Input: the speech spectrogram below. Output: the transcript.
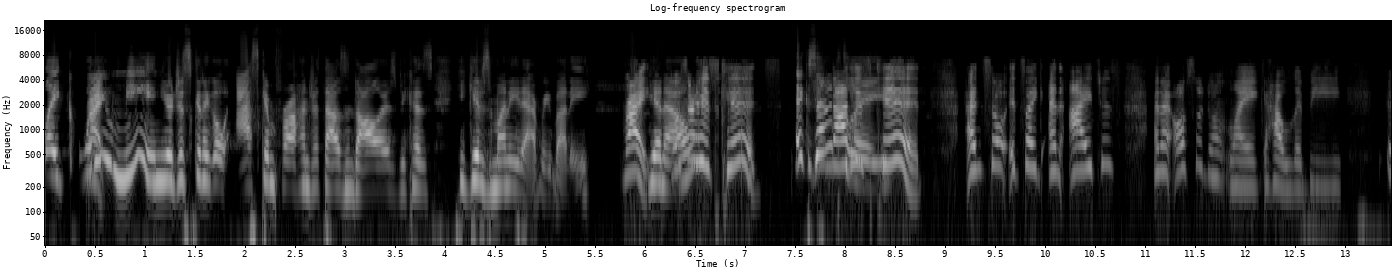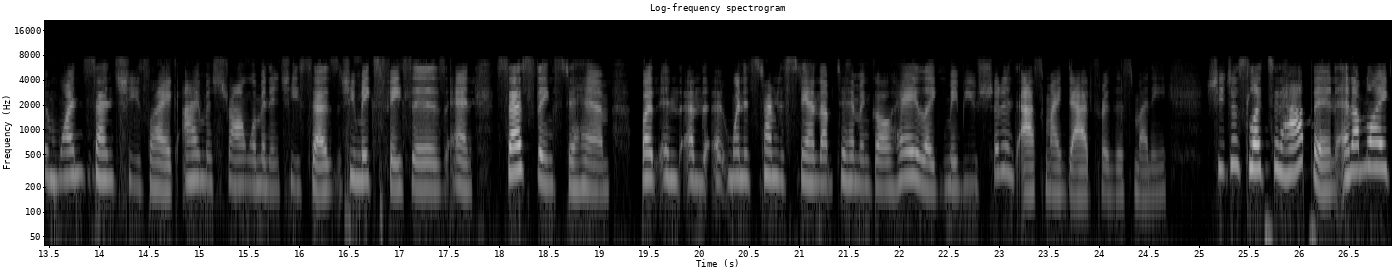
like what right. do you mean you're just gonna go ask him for a hundred thousand dollars because he gives money to everybody? Right. You know, those are his kids. Exactly. You're not his kid. And so it's like, and I just, and I also don't like how Libby in one sense she's like i'm a strong woman and she says she makes faces and says things to him but in and uh, when it's time to stand up to him and go hey like maybe you shouldn't ask my dad for this money she just lets it happen and i'm like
